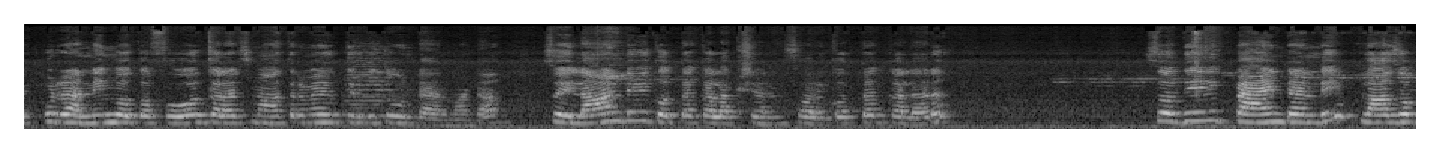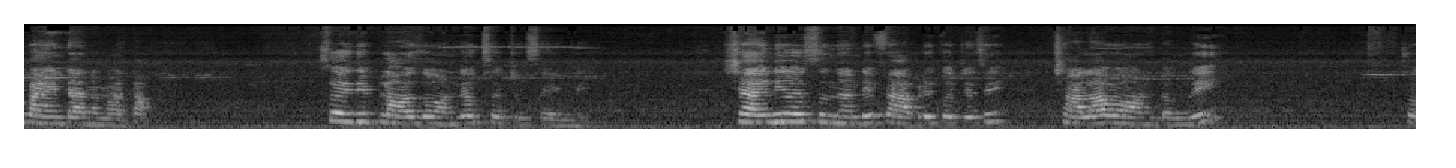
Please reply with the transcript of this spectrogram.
ఎప్పుడు రన్నింగ్ ఒక ఫోర్ కలర్స్ మాత్రమే తిరుగుతూ ఉంటాయి అనమాట సో ఇలాంటివి కొత్త కలెక్షన్ సారీ కొత్త కలర్ సో దీనికి ప్యాంట్ అండి ప్లాజో ప్యాంట్ అన్నమాట. సో ఇది ప్లాజో అండి ఒకసారి చూసేయండి. షైనీ వస్తుందండి ఫ్యాబ్రిక్ వచ్చేసి చాలా బాగుంటుంది. సో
